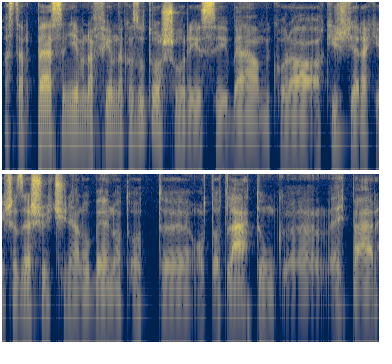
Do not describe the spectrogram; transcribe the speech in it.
aztán persze nyilván a filmnek az utolsó részében, amikor a, a kisgyerek és az eső csináló bejön, ott, ott, ott, ott látunk egy pár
